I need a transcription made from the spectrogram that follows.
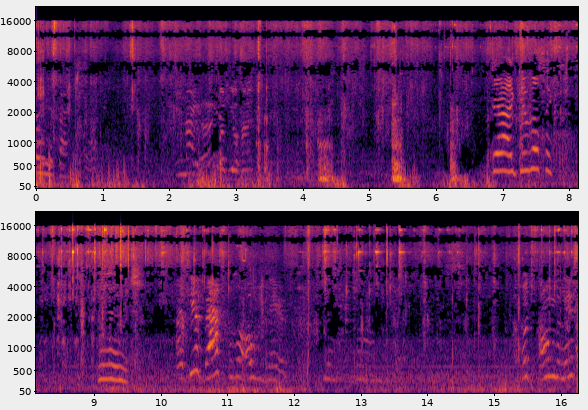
We gotta go in the backyard. What's up, Johan? Dad, give us a hint. I see a basketball over there. What's on the list?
